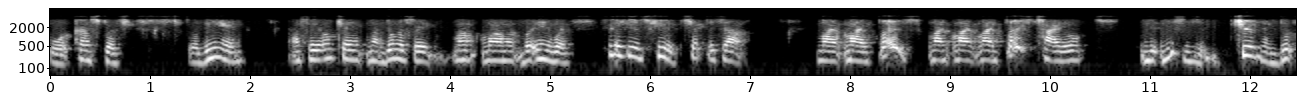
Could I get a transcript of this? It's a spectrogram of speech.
toward construction. So then I said, okay. My daughter said, "Mom- Mama, but anyway, here, here's here. Check this out. My my first my my, my first title. This is a children's book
